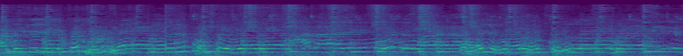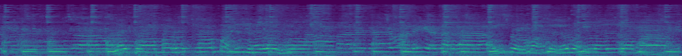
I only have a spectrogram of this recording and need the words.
அதுக்கு ஏற்ற சொல்வாரே பண்றாரே தலைவர் கொள்ளாத அமர்ந்த மணி அழகா மணி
